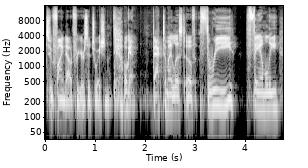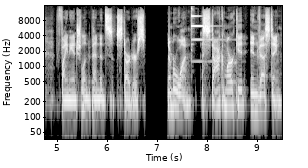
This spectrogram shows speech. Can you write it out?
to find out for your situation. Okay, back to my list of three family financial independence starters. Number one, stock market investing.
